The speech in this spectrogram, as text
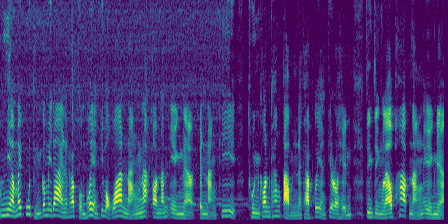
ำเนี่ยไม่พูดถึงก็ไม่ได้นะครับ ผมเพราะอย่างที่บอกว่าหนังณตอนนั้นเองเนี่ยเป็นหนังที่ทุนค่อนข้างต่ำนะครับก็อย่างที่เราเห็นจริง ๆ แล้วภาพหนังเองเนี่ย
